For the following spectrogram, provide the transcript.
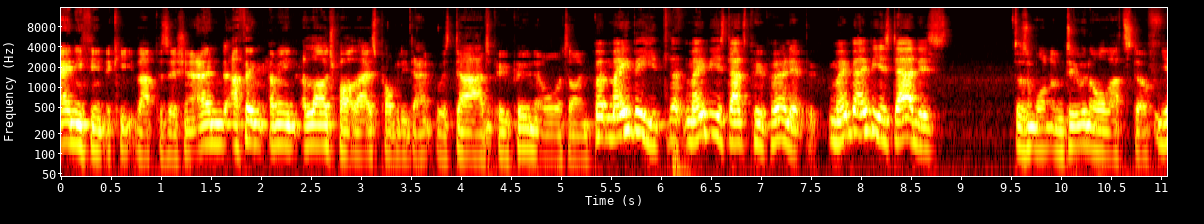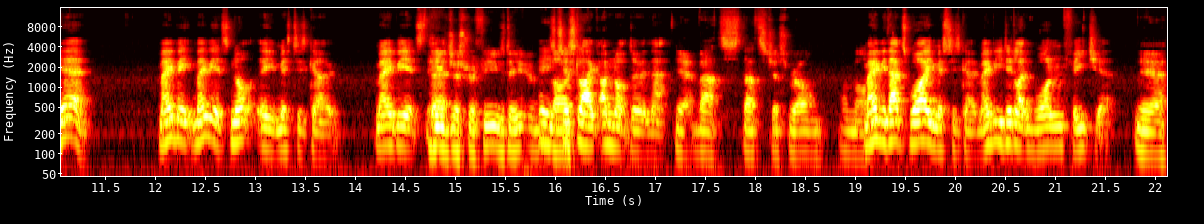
anything to keep that position. And I think, I mean, a large part of that is probably down to his dad poo pooing it all the time. But maybe maybe his dad's poo pooing it. Maybe maybe his dad is Doesn't want him doing all that stuff. yeah. Maybe maybe it's not that he missed his go. Maybe it's He that just refused to. he's like, just like I'm not doing that. yeah, that's that's just wrong. I'm not. Maybe that's why he missed his go. Maybe he did like one feature Yeah.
